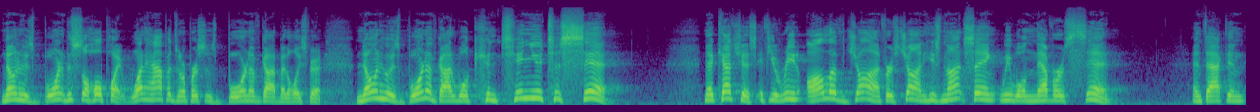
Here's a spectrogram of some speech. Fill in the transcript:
no one who's born, this is the whole point. What happens when a person's born of God by the Holy Spirit? no one who is born of God will continue to sin. Now, catch this. If you read all of John, First John, he's not saying we will never sin. In fact, in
